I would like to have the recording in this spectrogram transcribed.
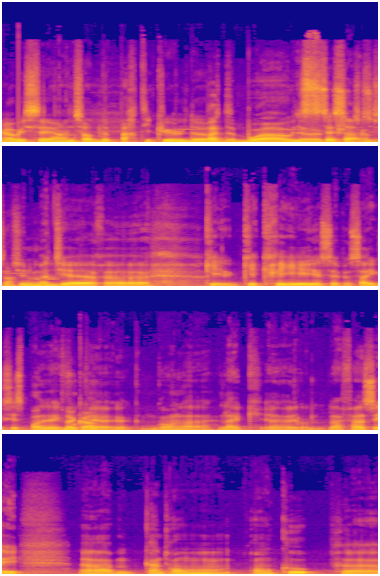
Ah oui, c'est une sorte de particule de, bois ou de C'est ça, c'est une matière mm. euh, qui, est, qui, est, créée, ça n'existe pas, il faut qu'on la, la, euh, la, fasse. Et euh, quand on, on coupe euh,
